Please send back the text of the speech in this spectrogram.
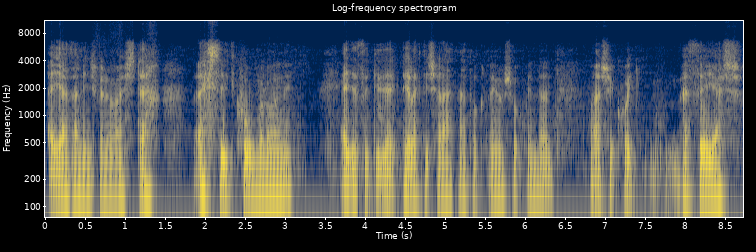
egyáltalán nincs kedvem este, este így kóborolni. Egyrészt, hogy tényleg ti se látnátok nagyon sok mindent. Másik, hogy veszélyes.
